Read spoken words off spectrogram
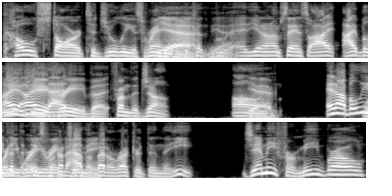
co-star to Julius Randle. Yeah, because, yeah. you know what I'm saying. So I I believe I, I agree, but from the jump. Um, Yeah. and I believe Where that you- the Knicks were going to have a better record than the Heat. Jimmy, for me, bro.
